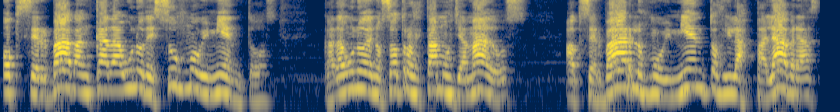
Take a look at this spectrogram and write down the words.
observaban cada uno de sus movimientos, cada uno de nosotros estamos llamados a observar los movimientos y las palabras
